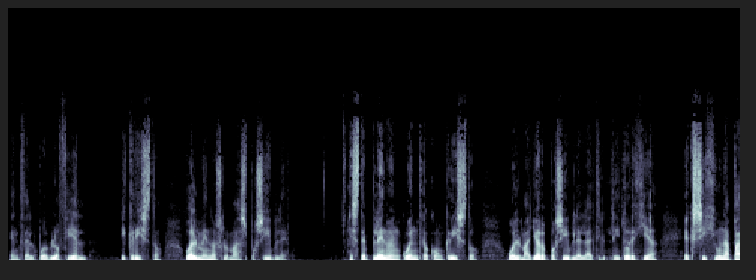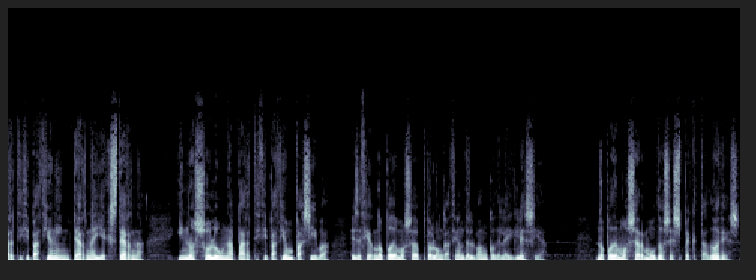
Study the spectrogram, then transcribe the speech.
entre el pueblo fiel y Cristo, o al menos lo más posible. Este pleno encuentro con Cristo, o el mayor posible la liturgia, exige una participación interna y externa, y no sólo una participación pasiva, es decir, no podemos ser prolongación del banco de la Iglesia, no podemos ser mudos espectadores,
